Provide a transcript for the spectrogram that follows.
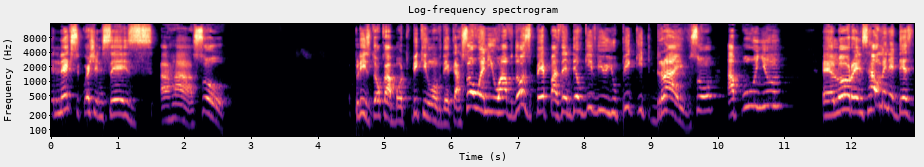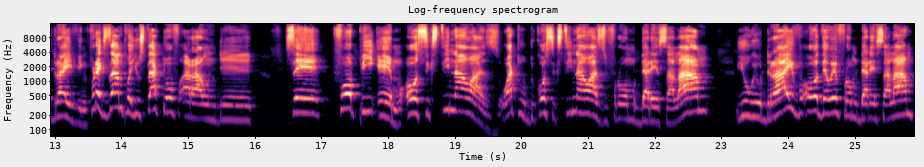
The next question says, aha, uh -huh, so please talk about picking of the car. So when you have those papers, then they'll give you, you pick it, drive. So Apunyu, uh, Lawrence, how many days driving? For example, you start off around uh, say 4 p.m. or 16 hours, what would go 16 hours from Dar es Salaam, you will drive all the way from Dar es Salaam.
